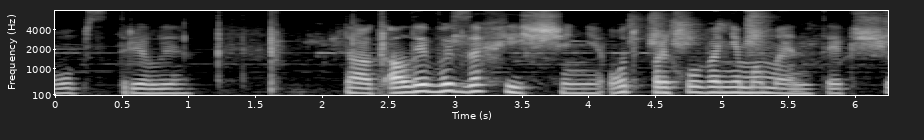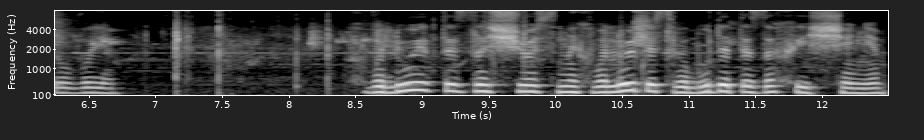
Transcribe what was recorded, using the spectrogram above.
обстріли. Так, але ви захищені. От приховані моменти. Якщо ви хвилюєтесь за щось, не хвилюйтесь, ви будете захищені.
